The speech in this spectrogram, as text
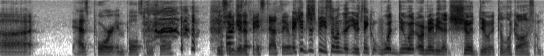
uh, has poor impulse control, who should get a face tattoo. It could just be someone that you think would do it or maybe that should do it to look awesome.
